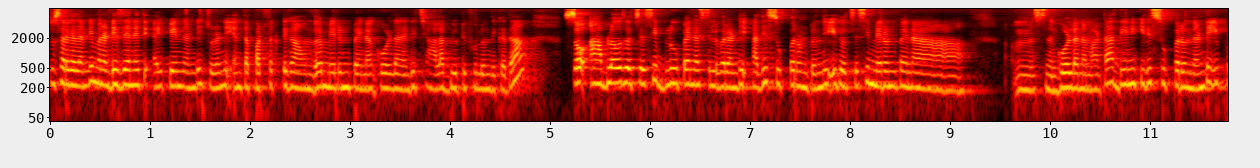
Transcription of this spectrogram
చూసారు కదండి మన డిజైన్ అయితే అయిపోయిందండి. చూడండి ఎంత పర్ఫెక్ట్గా ఉందో. మెరూన్ పైన గోల్డ్ అనేది చాలా బ్యూటిఫుల్ ఉంది కదా. సో ఆ బ్లౌజ్ వచ్చేసి బ్లూ పైన సిల్వర్ అండి. అది సూపర్ ఉంటుంది. ఇది వచ్చేసి మెరూన్ పైన గోల్డ్ అనమాట దీనికి ఇది సూపర్ ఉందండి. ఇప్పుడు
